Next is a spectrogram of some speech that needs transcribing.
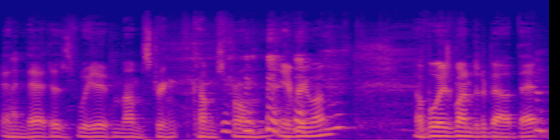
And that is where mum strength comes from, everyone. I've always wondered about that.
